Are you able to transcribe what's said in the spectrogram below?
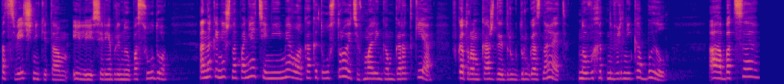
подсвечники там или серебряную посуду. Она, конечно, понятия не имела, как это устроить в маленьком городке, в котором каждый друг друга знает, но выход наверняка был. А об отце,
